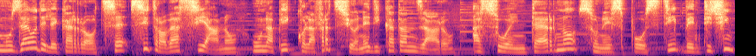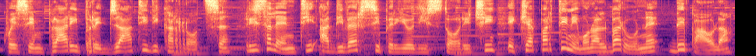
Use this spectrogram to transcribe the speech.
Museo delle Carrozze si trova a Siano, una piccola frazione di Catanzaro. Al suo interno sono esposti 25 esemplari pregiati di carrozze, risalenti a diversi periodi storici e che appartenevano al barone De Paola,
